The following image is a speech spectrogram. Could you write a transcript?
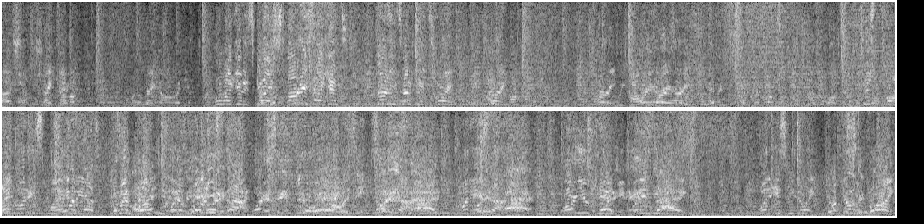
Uh, should, should I come up? Oh my Should I come with you? Oh my goodness, guys! 30 seconds! 30 seconds! Hurry! Hurry! Hurry! We hurry! Hurry! Hurry! Every Just find what he's at. What What is what? he What is doing? doing that? What is he doing? How is he doing that? What is that? Are you kidding me? What is he doing? What is he doing? I'm flying.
